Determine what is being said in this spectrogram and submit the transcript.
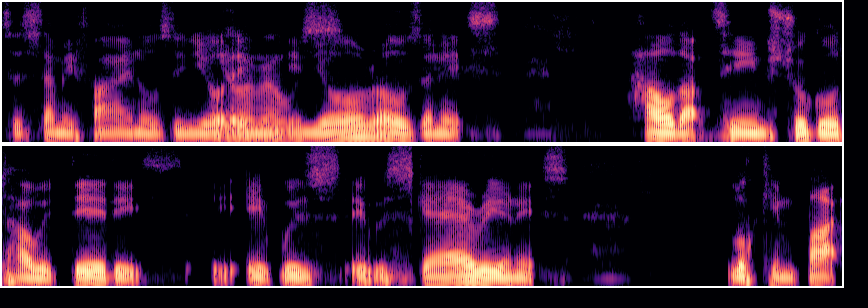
to semi-finals in, Euro, in, in Euros. Euros, and it's how that team struggled, how it did. It's it, it was it was scary, and it's looking back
